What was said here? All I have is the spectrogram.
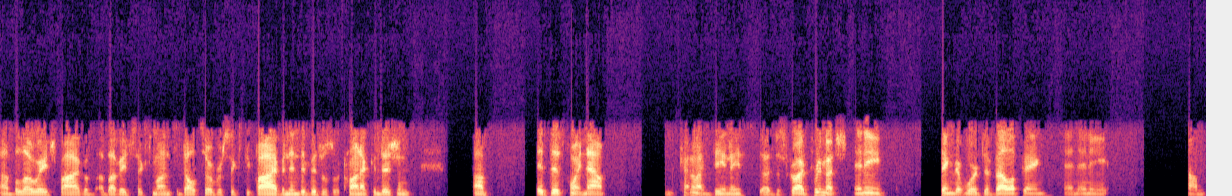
uh, below age five, above age six months, adults over 65, and individuals with chronic conditions. Uh, at this point now, kind of like Denise uh, described, pretty much any thing that we're developing and any um,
